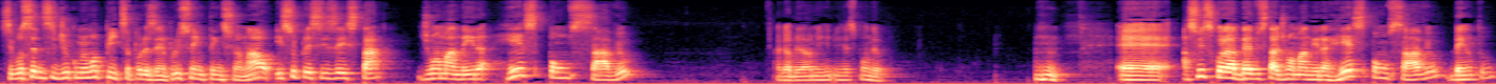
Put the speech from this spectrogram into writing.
Se você decidiu comer uma pizza, por exemplo, isso é intencional, isso precisa estar de uma maneira responsável. A Gabriela me respondeu. É, a sua escolha deve estar de uma maneira responsável dentro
